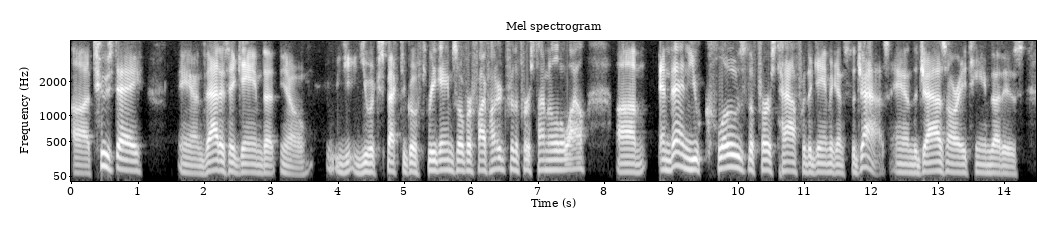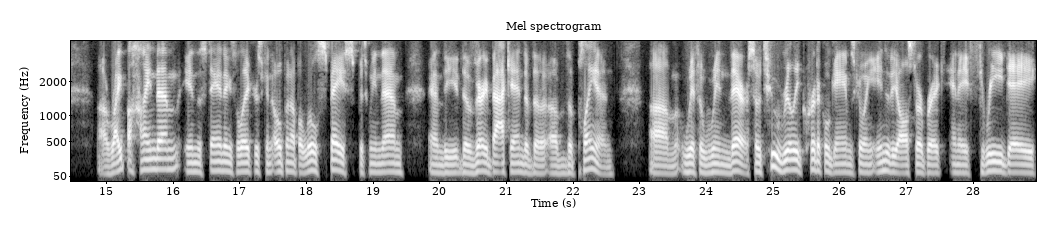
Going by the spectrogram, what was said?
uh, Tuesday, and that is a game that you know y- you expect to go three games over 500 for the first time in a little while. Um, and then you close the first half with a game against the Jazz, and the Jazz are a team that is uh, right behind them in the standings. The Lakers can open up a little space between them and the the very back end of the of the play-in um, with a win there. So two really critical games going into the All Star break and a three day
